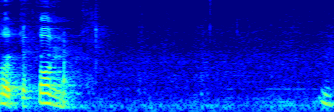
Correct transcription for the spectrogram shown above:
สดๆจากต้นอะ อืม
